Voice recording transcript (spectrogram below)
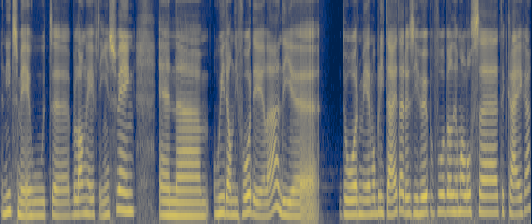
niets mee. Hoe het eh, belang heeft in je swing en ehm, hoe je dan die voordelen die je door meer mobiliteit, hè, dus die heupen bijvoorbeeld helemaal los eh, te krijgen,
